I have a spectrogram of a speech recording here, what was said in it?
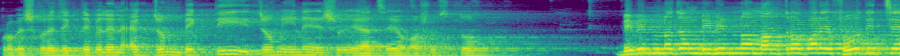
প্রবেশ করে দেখতে পেলেন একজন ব্যক্তি জমিনে শুয়ে আছে, অসুস্থ। বিভিন্ন জন বিভিন্ন মন্ত্র পরে ফু দিচ্ছে।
